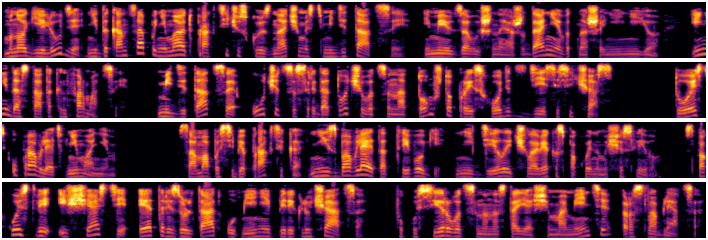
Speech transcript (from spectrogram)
Многие люди не до конца понимают практическую значимость медитации, имеют завышенные ожидания в отношении нее и недостаток информации. Медитация учит сосредоточиваться на том, что происходит здесь и сейчас, то есть управлять вниманием. Сама по себе практика не избавляет от тревоги, не делает человека спокойным и счастливым. Спокойствие и счастье – это результат умения переключаться, фокусироваться на настоящем моменте, расслабляться.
